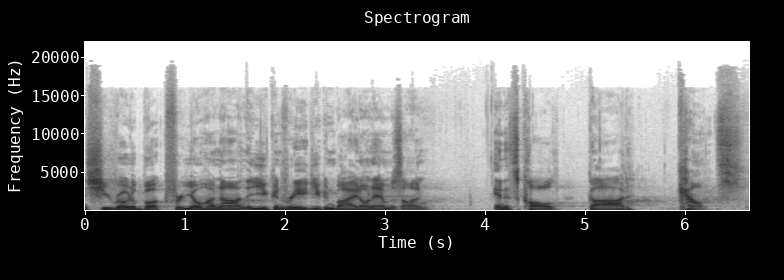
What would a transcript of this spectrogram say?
And she wrote a book for Yohanan that you can read. You can buy it on Amazon and it's called God Counts.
